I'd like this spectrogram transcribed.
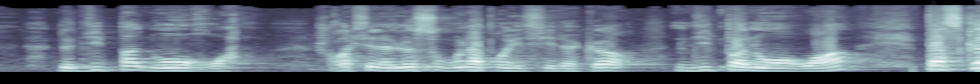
ne dites pas non au roi. Je crois que c'est la leçon qu'on apprend ici, d'accord? Ne dites pas non au roi. Parce que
